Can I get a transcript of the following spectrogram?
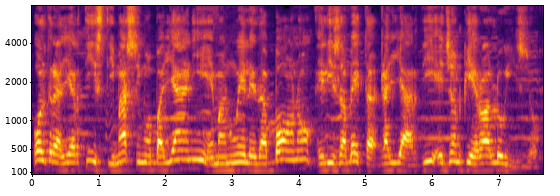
oltre agli artisti Massimo Bagliani, Emanuele Dabbono, Elisabetta Gagliardi e Giampiero Alloisio.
